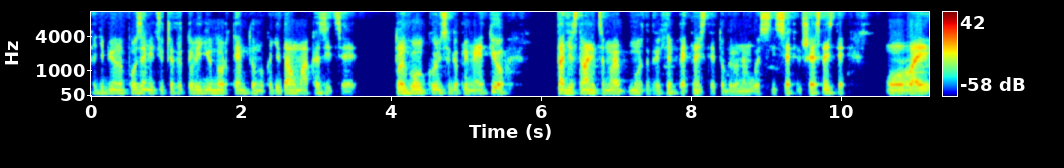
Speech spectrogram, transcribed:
kad je bio na pozemici u četvrtoj ligi u Northamptonu, kad je dao makazice, to je gol kojim sam ga primetio, tad je stranica moja možda 2015. je to bilo, ne mogu da se setim, 16. Ovaj,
